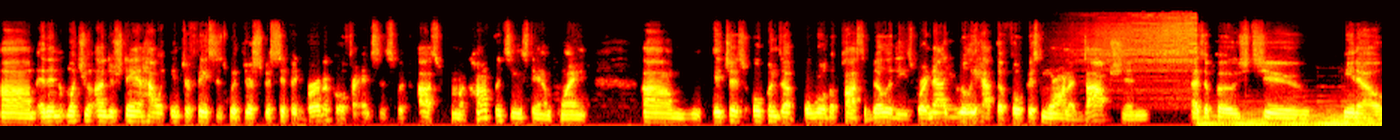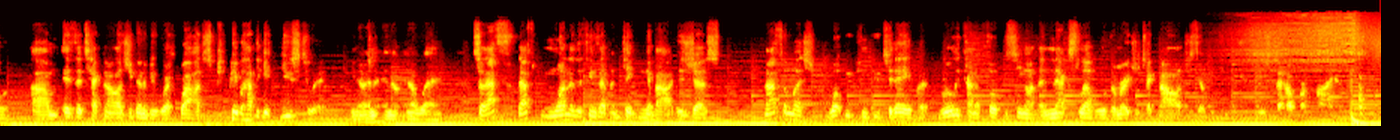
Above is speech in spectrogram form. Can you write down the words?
Um, and then once you understand how it interfaces with your specific vertical, for instance, with us from a conferencing standpoint, um, it just opens up a world of possibilities where now you really have to focus more on adoption as opposed to you know um, is the technology going to be worthwhile? Just people have to get used to it you know in, in, a, in a way. So that's that's one of the things i've been thinking about is just not so much what we can do today but really kind of focusing on the next level of emerging technologies that we can use to help our clients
